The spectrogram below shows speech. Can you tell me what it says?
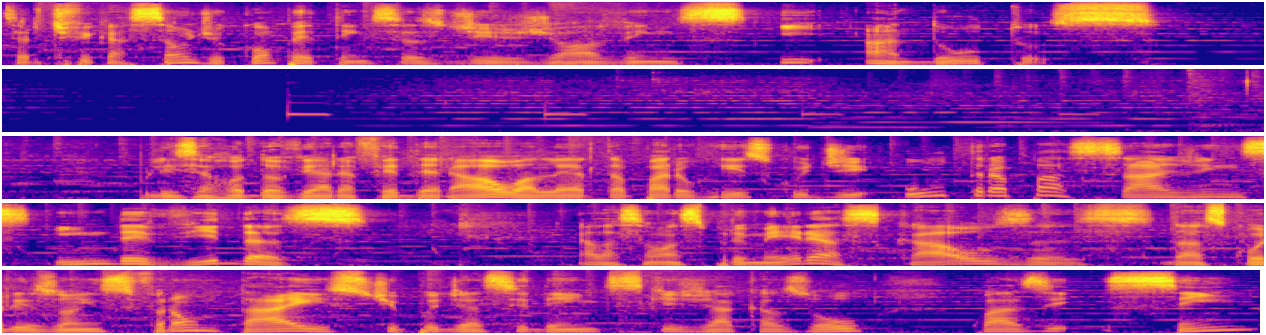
certificação de competências de jovens e adultos. Polícia Rodoviária Federal alerta para o risco de ultrapassagens indevidas. Elas são as primeiras causas das colisões frontais, tipo de acidentes que já causou quase 100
